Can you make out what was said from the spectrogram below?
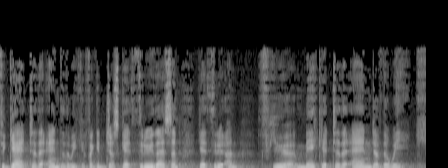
to get to the end of the week. If I can just get through this and get through and phew, make it to the end of the week.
